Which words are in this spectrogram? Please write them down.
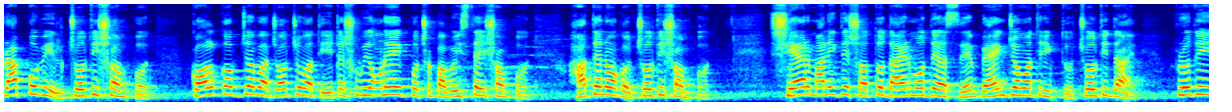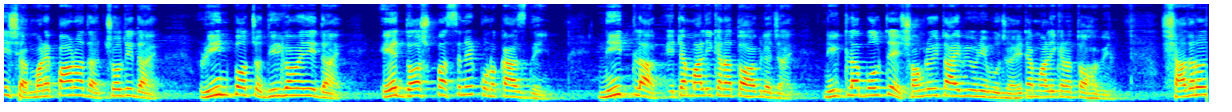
প্রাপ্য বিল, চলতি সম্পদ। কল কবজা বা যন্ত্রপাতি এটা সুবিধা অনেক বছর পাবো, স্থায়ী সম্পদ। হাতে নগদ, চলতি সম্পদ। শেয়ার মালিকদের সত্ত্ব দায়ের মধ্যে আছে, ব্যাংক জমাতিরিক্ত, চলতি দায়। প্রতি হিসাব মানে পাওনাদার, চলতি দায়। ঋণপত্র দীর্ঘমেয়াদী দায়। এর দশ পার্সেন্টের কোনো কাজ নেই। নিট লাভ এটা মালিকানা তহবিলে যায়। নিট লাভ বলতে সংগ্রহিত আয় বিবরণী বোঝায়, এটা মালিকানা তহবিল। সাধারণ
